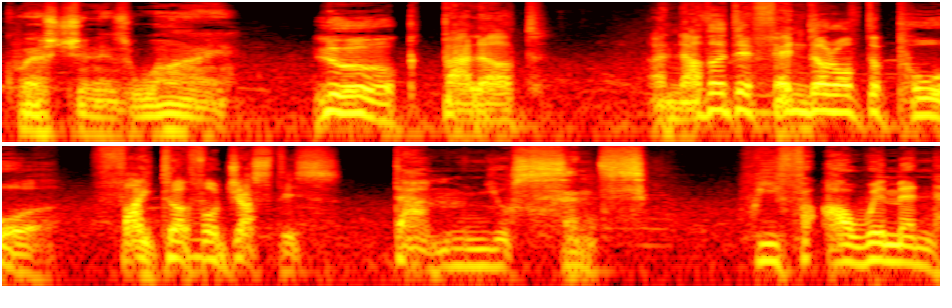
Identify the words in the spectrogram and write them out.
Question is why. Look, Ballard. Another defender of the poor, fighter for justice. Damn nuisance. We've our women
